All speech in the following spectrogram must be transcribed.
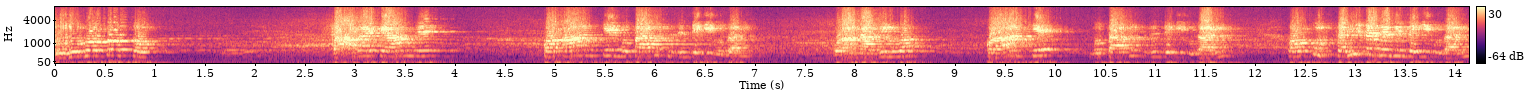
تو بزرگوں دوستوں، صحابہ کرام نے قرآن کے مطابق زندگی گزاری۔ قرآن نازل ہوا، قرآن کے مطابق زندگی گزاری اور اس طریقے سے زندگی گزاری،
